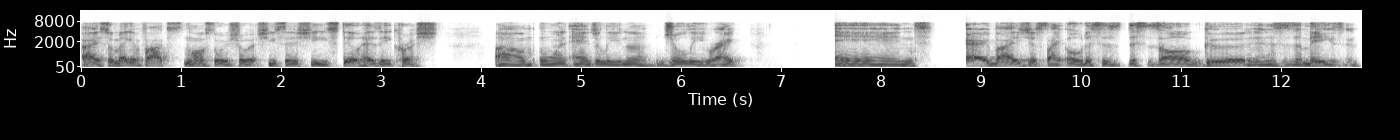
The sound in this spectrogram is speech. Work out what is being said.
all right, so Megan Fox, long story short, she says she still has a crush, um, on Angelina Jolie, right? And everybody's just like, oh, this is this is all good and this is amazing.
